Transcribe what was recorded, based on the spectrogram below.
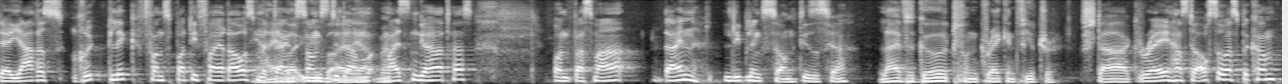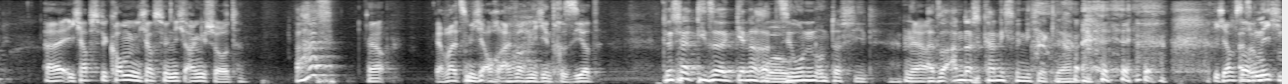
der Jahresrückblick von Spotify raus Ja, mit ja, deinen Songs, die du überall, am ja, ja. meisten gehört hast. Und was war dein Lieblingssong dieses Jahr? Life's Good von Drake and Future. Stark. Ray, hast du auch sowas bekommen? Äh, ich habe es bekommen, ich habe es mir nicht angeschaut. Was? Ja, ja weil es mich auch einfach nicht interessiert. Das ist halt dieser Generationenunterschied. Ja. Also anders kann ich es mir nicht erklären. Ich habe es Also, auch nicht,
